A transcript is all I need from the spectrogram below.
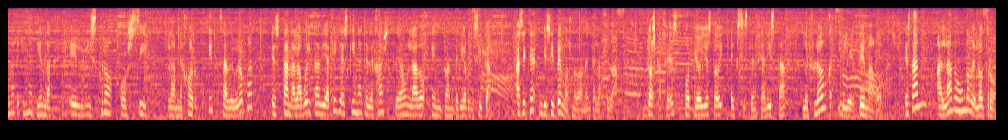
una pequeña tienda, el bistró o sí, la mejor pizza de Europa están a la vuelta de aquella esquina que dejaste a un lado en tu anterior visita. Así que visitemos nuevamente la ciudad. Dos cafés, porque hoy estoy existencialista le Fleur y Le Témago. Están al lado uno del otro,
